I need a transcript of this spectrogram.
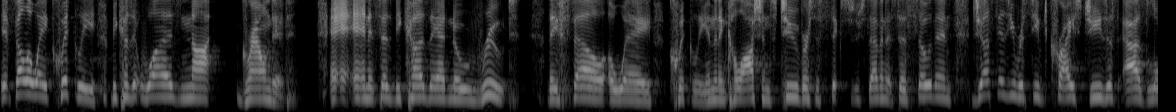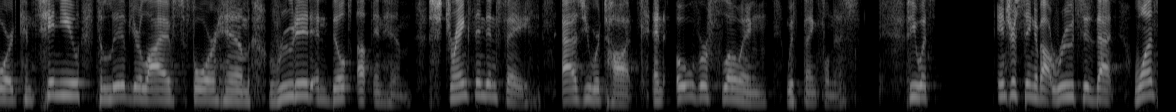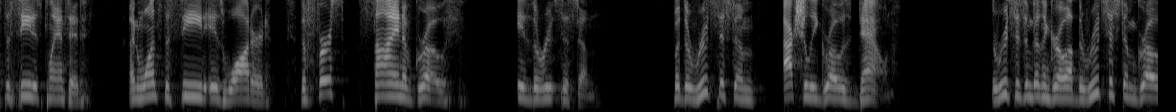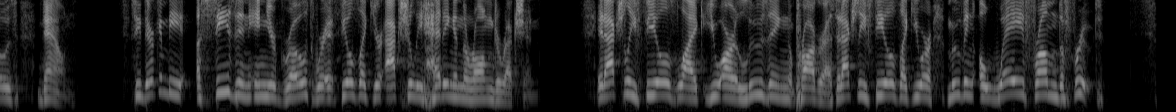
It fell away quickly because it was not grounded. And it says, because they had no root, they fell away quickly. And then in Colossians 2, verses 6 through 7, it says, So then, just as you received Christ Jesus as Lord, continue to live your lives for him, rooted and built up in him, strengthened in faith as you were taught, and overflowing with thankfulness. See, what's interesting about roots is that once the seed is planted and once the seed is watered, the first sign of growth is the root system. But the root system actually grows down. The root system doesn't grow up, the root system grows down. See, there can be a season in your growth where it feels like you're actually heading in the wrong direction. It actually feels like you are losing progress. It actually feels like you are moving away from the fruit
